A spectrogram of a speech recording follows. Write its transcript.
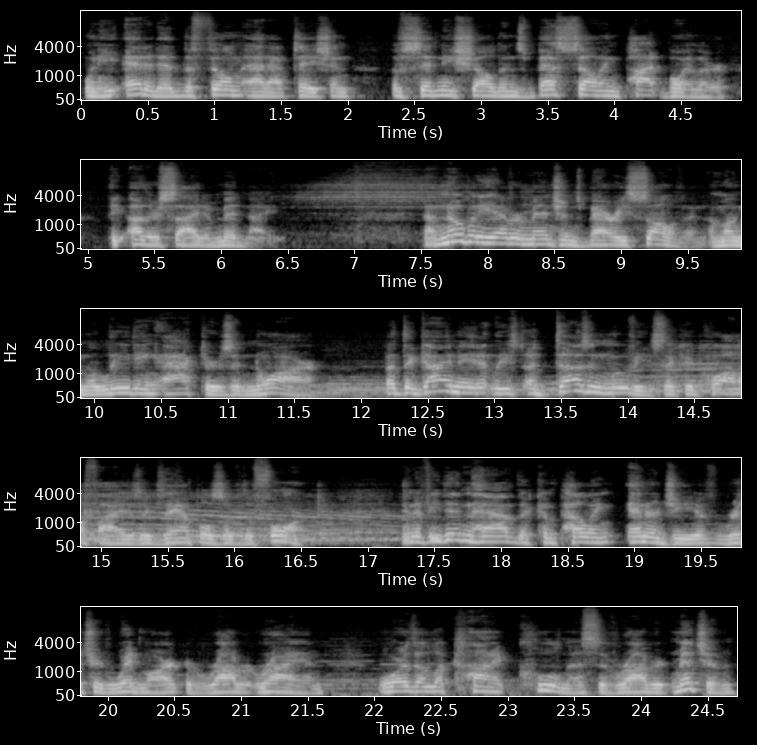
when he edited the film adaptation of Sidney Sheldon's best selling potboiler, The Other Side of Midnight. Now, nobody ever mentions Barry Sullivan among the leading actors in noir, but the guy made at least a dozen movies that could qualify as examples of the form. And if he didn't have the compelling energy of Richard Widmark or Robert Ryan, or the laconic coolness of Robert Mitchum,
